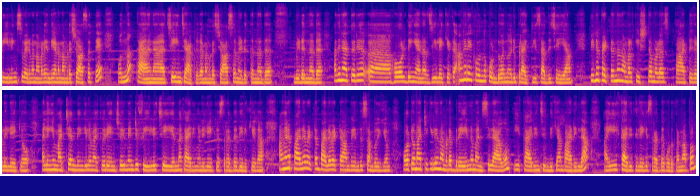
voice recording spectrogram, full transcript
ഫീലിങ്സ് വരുമ്പോൾ നമ്മൾ എന്ത് ചെയ്യണം? നമ്മുടെ ശ്വാസത്തെ ഒന്ന് ചേഞ്ച് ആക്കുക. നമ്മുടെ ശ്വാസം എടുക്കുന്നത്. വിടുന്നത്. അതിനകത്തൊരു ഹോൾഡിങ് എനർജിയിലേക്കൊക്കെ അങ്ങനെയൊക്കെ ഒന്ന് കൊണ്ടുവന്ന ഒരു പ്രാക്ടീസ് അത് ചെയ്യാം. പിന്നെ പെട്ടെന്ന് നമ്മൾക്ക് ഇഷ്ടമുള്ള പാട്ടുകളിലേക്കോ അല്ലെങ്കിൽ മറ്റെന്തെങ്കിലുമൊക്കെ ഒരു എൻജോയ്മെന്റ് ഫീൽ ചെയ്യുന്ന കാര്യങ്ങളിലേക്കോ ശ്രദ്ധ തിരിക്കുക. അങ്ങനെ പലവട്ടം പലവട്ടം ആകുമ്പോൾ എന്ത് സംഭവിക്കും? ഓട്ടോമാറ്റിക്കലി നമ്മുടെ ബ്രെയിന് മനസ്സിലാവും ഈ കാര്യം ചിന്തിക്കാൻ പാടില്ല ഈ കാര്യത്തിലേക്ക് ശ്രദ്ധ കൊടുക്കണം. അപ്പം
